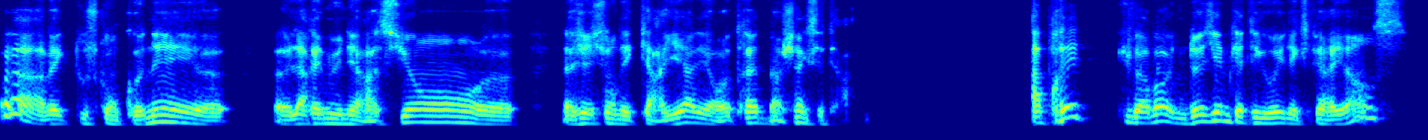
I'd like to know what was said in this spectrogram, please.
voilà, avec tout ce qu'on connaît, la rémunération, la gestion des carrières, les retraites, machin, etc. Après, tu vas avoir une deuxième catégorie d'expérience,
